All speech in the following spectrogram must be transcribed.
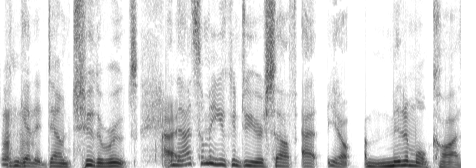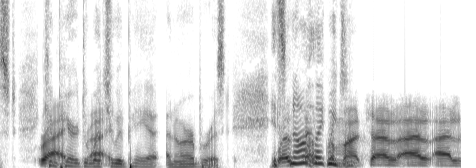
you can get mm-hmm. it down to the roots. And I that's something you can do yourself at, you know, a minimal cost Right, compared to what you would pay a, an arborist. It's well, not like we do. much. I'll, I'll, I'll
